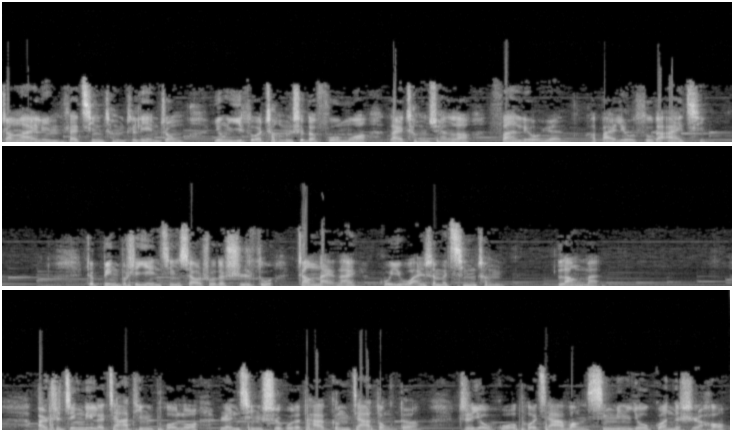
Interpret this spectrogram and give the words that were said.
张爱玲在《倾城之恋》中，用一座城市的覆没来成全了范柳园和白流苏的爱情。这并不是言情小说的始祖张奶奶故意玩什么倾城浪漫，而是经历了家庭破落、人情世故的她更加懂得，只有国破家亡、性命攸关的时候，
